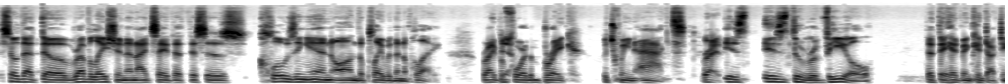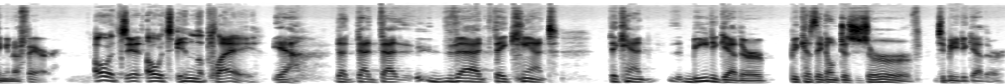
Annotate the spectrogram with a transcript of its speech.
so that the revelation and i'd say that this is closing in on the play within a play right Yeah. before the break between acts Right. is is the reveal that they had been conducting an affair Oh, it's it. Oh, it's in the play. yeah that that that that they can't they can't be together because they don't deserve to be together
